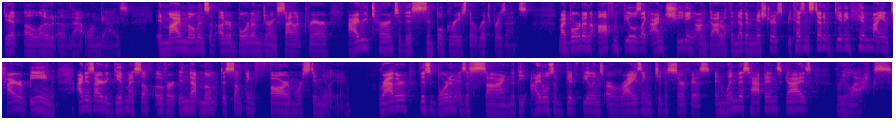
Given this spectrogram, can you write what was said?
Get a load of that one, guys. In my moments of utter boredom during silent prayer, I return to this simple grace that Rich presents. My boredom often feels like I'm cheating on God with another mistress because instead of giving Him my entire being, I desire to give myself over in that moment to something far more stimulating. Rather, this boredom is a sign that the idols of good feelings are rising to the surface. And when this happens, guys, relax.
